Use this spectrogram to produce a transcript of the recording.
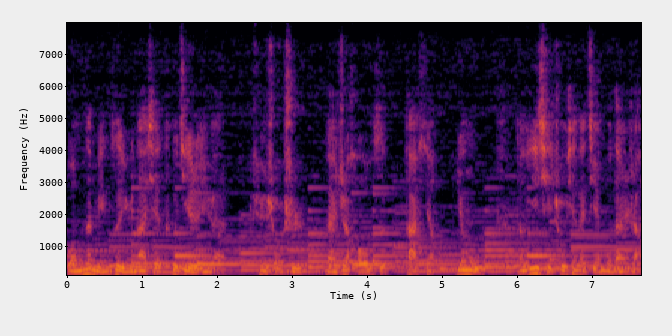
我们的名字与那些特技人员、驯兽师乃至猴子、大象、鹦鹉等一起出现在节目单上，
